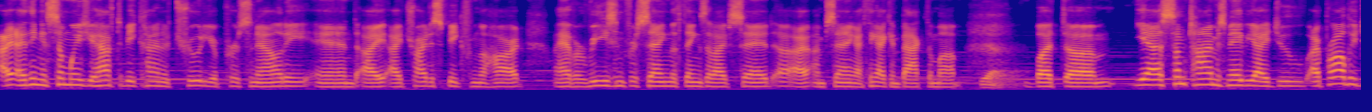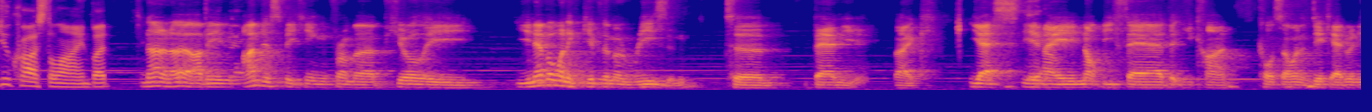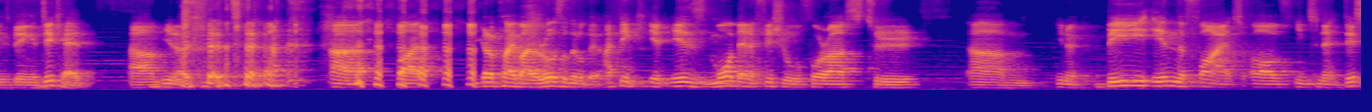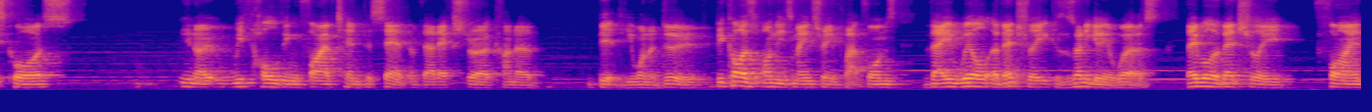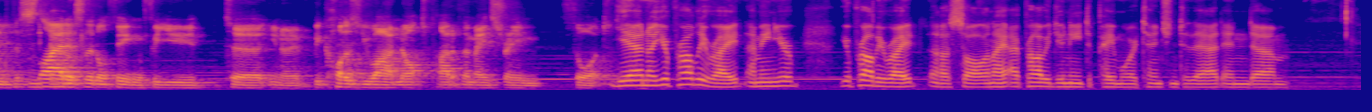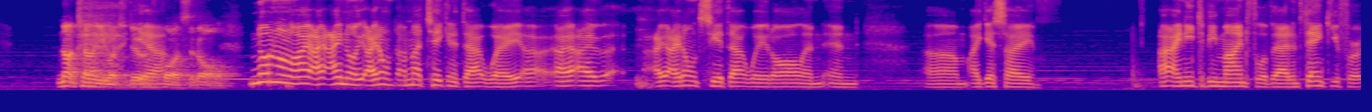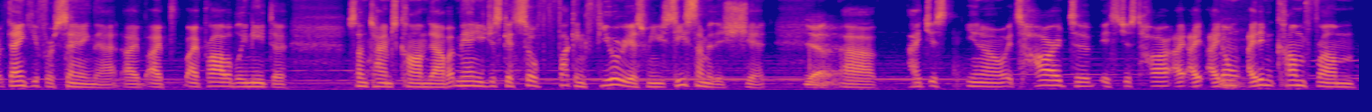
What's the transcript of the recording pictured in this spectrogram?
I, I think in some ways you have to be kind of true to your personality, and I, I try to speak from the heart. I have a reason for saying the things that I've said. Uh, I, I'm saying I think I can back them up. yeah. But um, yeah, sometimes maybe I do. I probably do cross the line, but No, no, no. I mean, I'm just speaking from a purely. You never want to give them a reason to ban you. Like, yes, Yeah. it may not be fair that you can't call someone a dickhead when he's being a dickhead. Um, you know, uh, but you got to play by the rules a little bit. I think it is more beneficial for us to, um, you know, be in the fight of internet discourse you know, withholding five, 10% of that extra kind of bit you want to do. Because on these mainstream platforms, they will eventually, because it's only getting worse, they will eventually find the slightest little thing for you to, you know, because you are not part of the mainstream thought. Yeah, no, you're probably right. I mean, you're you're probably right, uh, Saul, and I, I probably do need to pay more attention to that. And um, Not telling you what to do, Yeah. of course, at all. no, no, no, I I- know I don't. I'm not taking it that way. Uh, I, I I I don't see it that way at all. And and um, I guess I I need to be mindful of that. And thank you for thank you for saying that. I I I probably need to sometimes calm down. But man, you just get so fucking furious when you see some of this shit. Yeah. uh, I just, you know, it's hard to, it's just hard. I, I, I don't, I didn't come from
